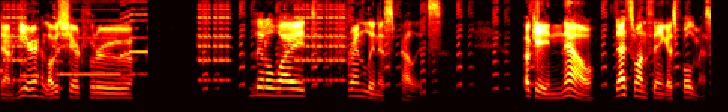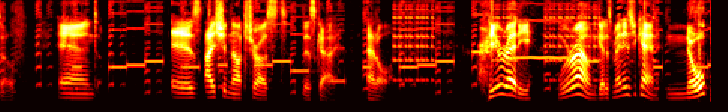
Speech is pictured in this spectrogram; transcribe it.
Down here, love is shared through little white friendliness pellets. Okay, now, that's one thing I spoiled myself. And is I should not trust this guy at all. Are you ready? Move around, get as many as you can. Nope!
